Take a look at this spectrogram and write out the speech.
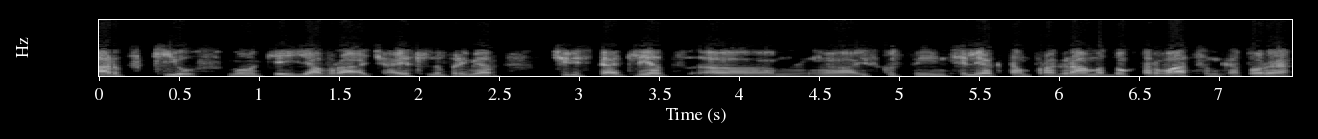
hard skills. Ну окей, я врач. А если, например, через пять лет э, э, искусственный интеллект, там программа доктор Ватсон, которая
